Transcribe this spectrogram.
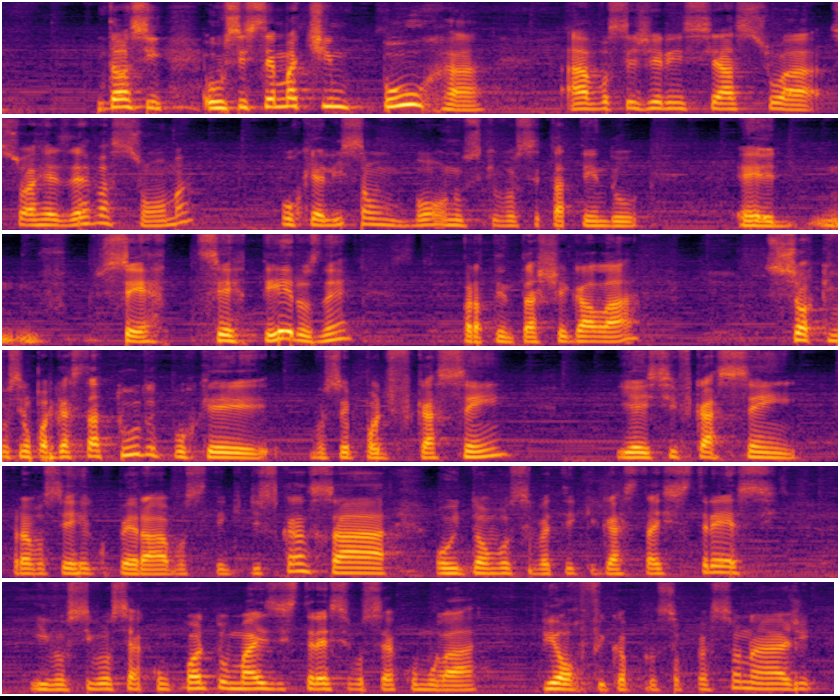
Então, assim, o sistema te empurra a você gerenciar sua, sua reserva soma, porque ali são bônus que você está tendo é, certeiros, né? Para tentar chegar lá. Só que você não pode gastar tudo, porque você pode ficar sem. E aí, se ficar sem, para você recuperar, você tem que descansar. Ou então você vai ter que gastar estresse. E se você, quanto mais estresse você acumular, pior fica para o seu personagem.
